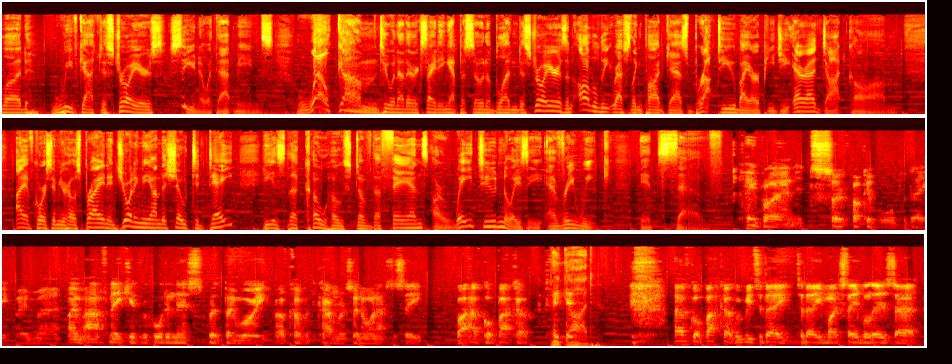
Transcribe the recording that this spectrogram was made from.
blood, we've got destroyers, so you know what that means. Welcome to another exciting episode of Blood and Destroyers, an all elite wrestling podcast brought to you by RPGera.com. I, of course, am your host, Bryan, and joining me on the show today, he is the co host of The Fans Are Way Too Noisy every week. It's Sev. Hey Bryan, it's so fucking warm today. I'm uh, I'm half naked recording this, but don't worry, I've covered the camera so no one has to see. But I have got backup. Thank God. I've got backup with me today. Today, my stable is uh,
